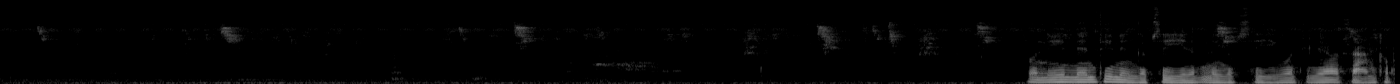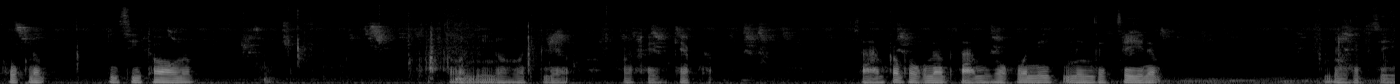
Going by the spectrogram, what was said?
วันนี้เน้นที่หนึ่งกับสี่นะหนึ่งกับสี่งวดที่แล้วสามกับหกนะครับอินซีทองนะครับตอนนี้เนาะงวดที่แล้วโอเคแคปครับ สามกับหกนะครับสามกับหกวันนี้หนึ่งกับสี่นะครับหนึ่งกับสี่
